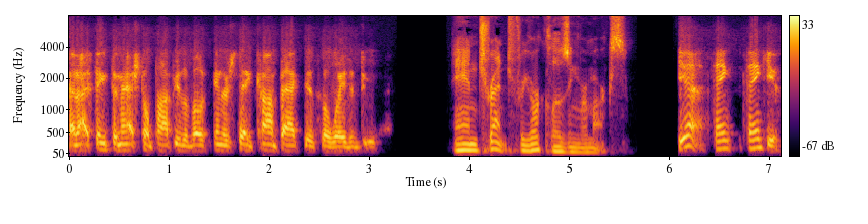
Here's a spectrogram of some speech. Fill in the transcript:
And I think the National Popular Vote Interstate Compact is the way to do that. And Trent, for your closing remarks. Yeah, thank thank you.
